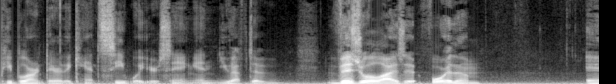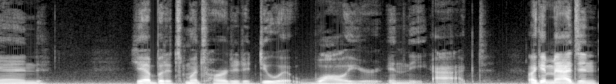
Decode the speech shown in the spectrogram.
people aren't there; they can't see what you're seeing, and you have to visualize it for them. And yeah, but it's much harder to do it while you're in the act. Like imagine,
